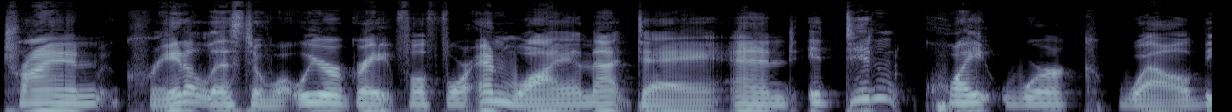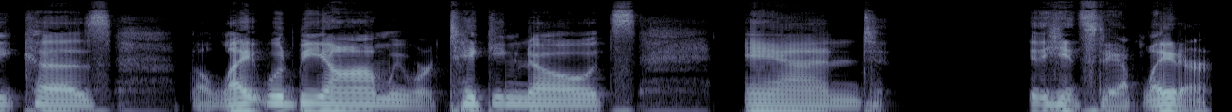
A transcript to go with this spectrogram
try and create a list of what we were grateful for and why in that day and it didn't quite work well because the light would be on we were taking notes and he'd stay up later.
